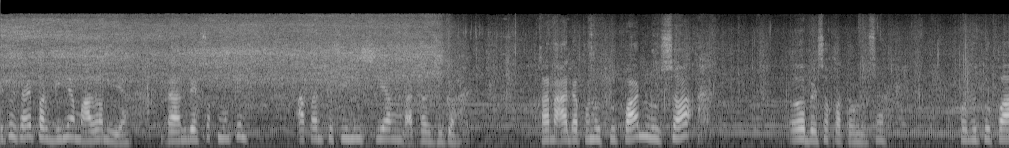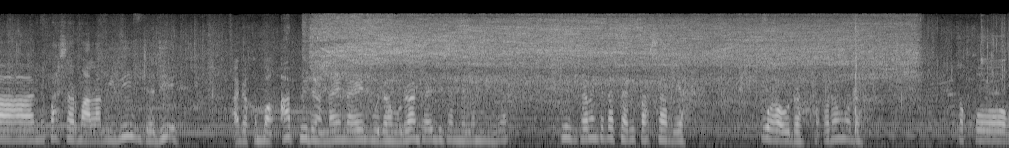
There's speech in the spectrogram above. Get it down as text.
Itu saya perginya malam ya. Dan besok mungkin akan ke sini siang nggak tahu juga. Karena ada penutupan lusa. Eh, besok atau lusa. Penutupan pasar malam ini jadi ada kembang api dan lain-lain. Mudah-mudahan saya bisa milemi ya. Ini sekarang kita cari pasar ya. Wah udah orang udah toko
